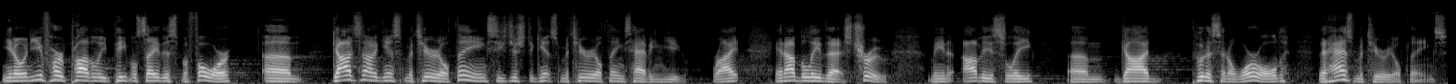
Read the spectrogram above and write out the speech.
You know, and you've heard probably people say this before um, God's not against material things, He's just against material things having you. right? And I believe that's true. I mean, obviously, um, God put us in a world that has material things.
